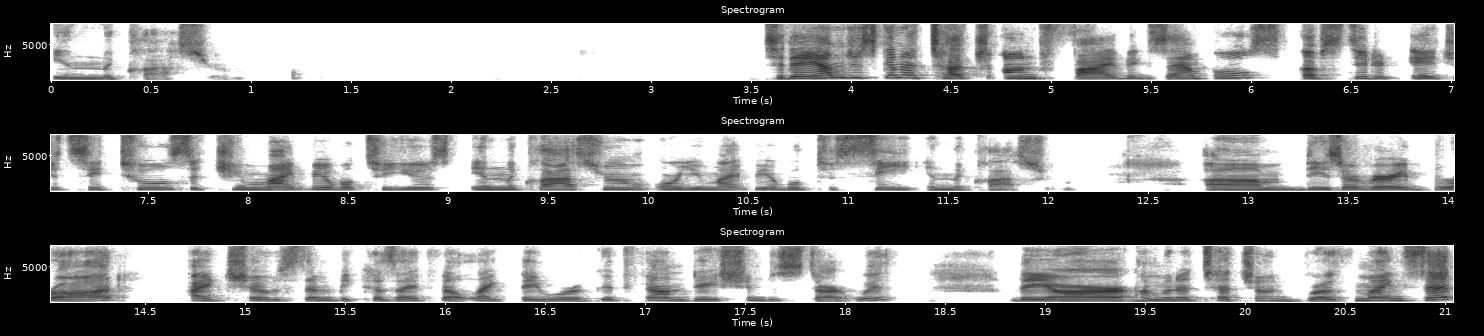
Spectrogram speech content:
in the classroom? Today, I'm just going to touch on five examples of student agency tools that you might be able to use in the classroom or you might be able to see in the classroom. Um, these are very broad. I chose them because I felt like they were a good foundation to start with. They are, I'm going to touch on growth mindset,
